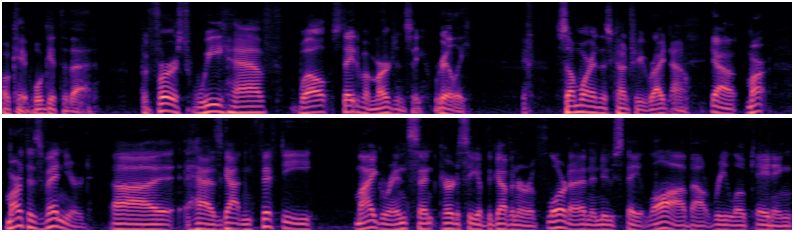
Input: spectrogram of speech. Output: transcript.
Okay, we'll get to that. But first, we have, well, state of emergency, really, somewhere in this country right now. Yeah, Mar- Martha's Vineyard uh, has gotten 50 migrants sent courtesy of the governor of Florida and a new state law about relocating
